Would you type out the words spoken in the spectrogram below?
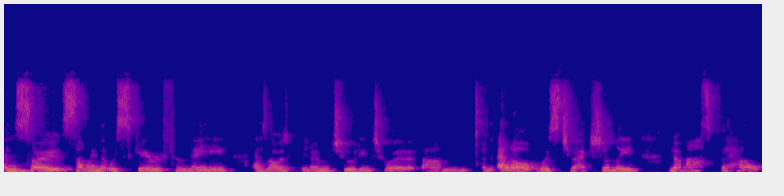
And so something that was scary for me as I was, you know, matured into a, um, an adult was to actually, you know, ask for help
